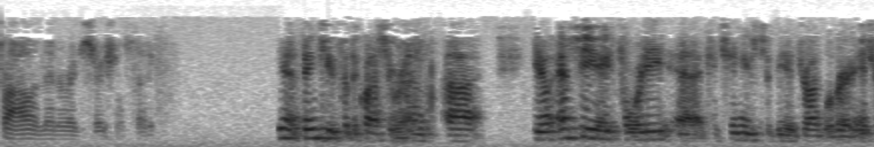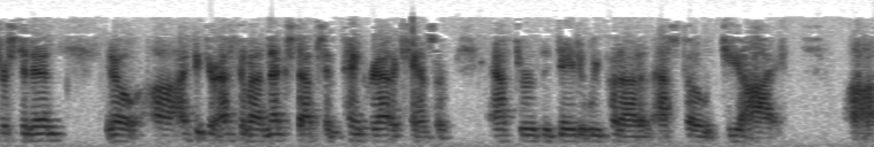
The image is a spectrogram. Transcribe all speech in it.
trial and then a registrational study? Yeah. Thank you for the question, Reni. SEA-CD40 continues to be a drug we're very interested in. You know, uh I think you're asking about next steps in pancreatic cancer after the data we put out at ASCO GI. Uh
